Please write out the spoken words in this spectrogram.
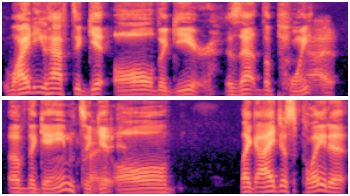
Why do you have to get all the gear? Is that the point I- of the game to get all like I just played it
